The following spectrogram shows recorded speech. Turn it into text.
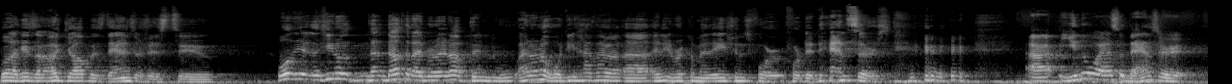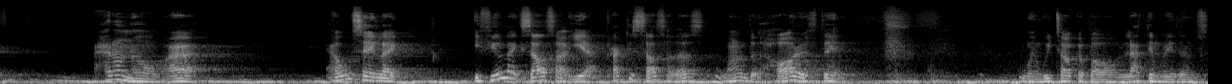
Well, I guess our job as dancers is to. Well, you know, now that I brought it up, then I don't know. What do you have uh, uh, any recommendations for for the dancers? Uh, you know, as a dancer, I don't know. I I would say like, if you like salsa, yeah, practice salsa. That's one of the hardest thing. When we talk about Latin rhythms,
